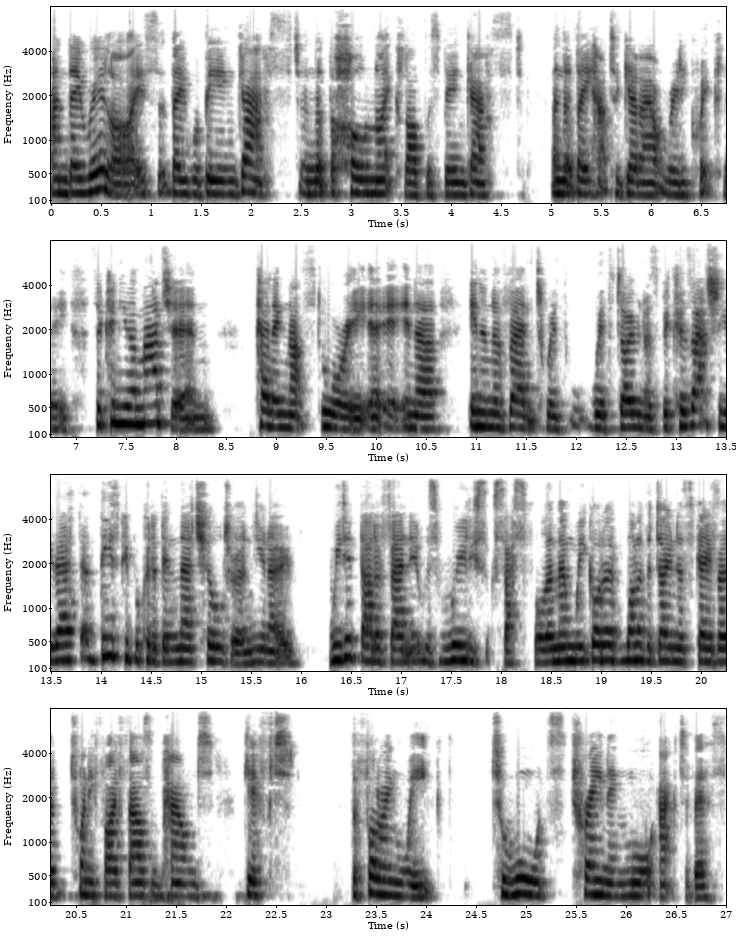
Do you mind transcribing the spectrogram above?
And they realized that they were being gassed and that the whole nightclub was being gassed and that they had to get out really quickly. So, can you imagine telling that story in a in an event with with donors because actually these people could have been their children you know. We did that event it was really successful and then we got a one of the donors gave a 25,000 pound gift the following week towards training more activists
